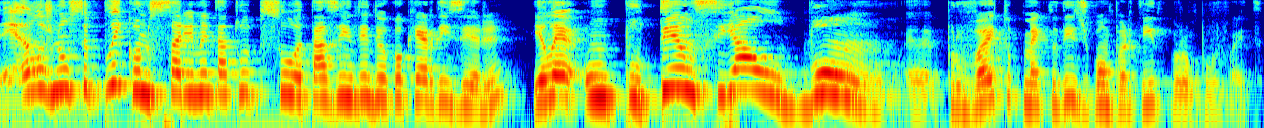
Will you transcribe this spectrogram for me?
elas não se aplicam necessariamente à tua pessoa, estás a entender o que eu quero dizer? Ele é um potencial bom uh, proveito, como é que tu dizes? Bom partido? Bom proveito.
